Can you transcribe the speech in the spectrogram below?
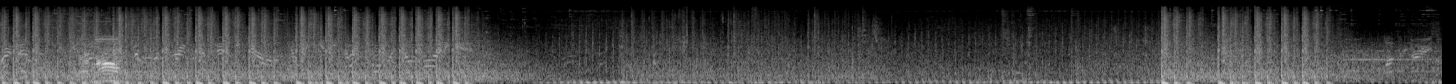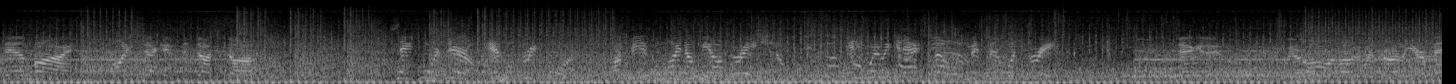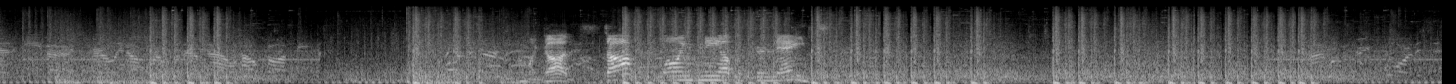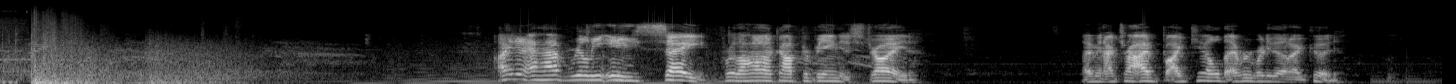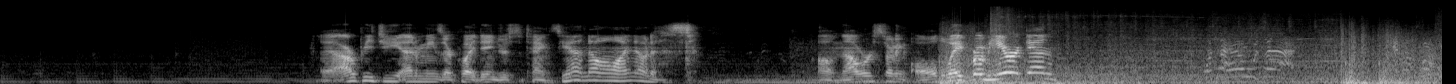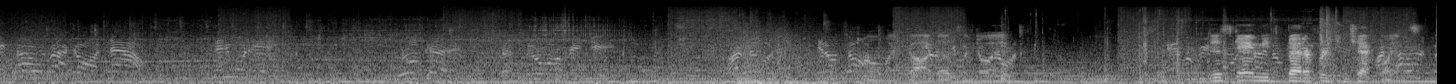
Right, Miller. Come on. Miller, 3 with a 50 cal. Until we get these high forwards online again. One three, stand by. Twenty seconds to dust off. Saint four zero, Anvil three four. Our vehicle might not be operational. Any way we can exfil with Misfit one three? Negative. We are overloaded with earlier men evac. Barely enough room for them now. How copy? Roger that. Oh my god, stop blowing me up with grenades! I didn't have really any say for the helicopter being destroyed. I mean, I tried, I killed everybody that I could. Uh, RPG enemies are quite dangerous to tanks. Yeah, no, I noticed. Oh, now we're starting all the way from here again? What the hell was that? Get the fucking power back on, now! Is anyone hit? We're okay. That's no RPG. Alright, Miller, get on top. Oh my god, that's annoying. going. And the This game needs better freaking checkpoints.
